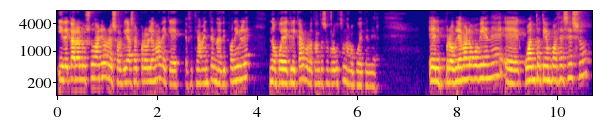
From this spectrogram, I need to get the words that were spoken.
y de cara al usuario resolvías el problema de que efectivamente no es disponible, no puede clicar, por lo tanto ese producto no lo puede tener. El problema luego viene eh, cuánto tiempo haces eso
